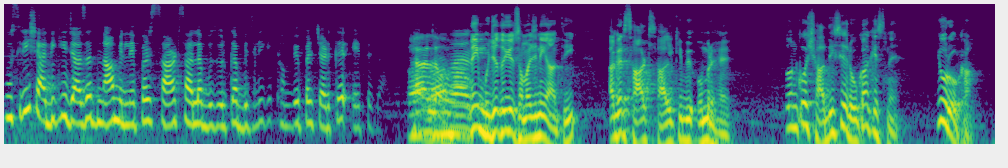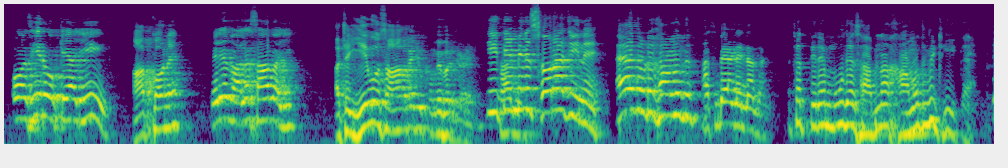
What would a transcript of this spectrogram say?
दूसरी शादी की इजाज़त ना मिलने पर 60 साल बुजुर्ग का बिजली के खंभे पर चढ़कर एहतजाज नहीं मुझे तो ये समझ नहीं आती अगर साठ साल की भी उम्र है तो उनको शादी से रोका किसने क्यों रोका ਉਹ ਅਸੀਂ ਰੋਕਿਆ ਜੀ आप कौन है ਮੇਰੇ ਵਾਲਦ ਸਾਹਿਬ ਆ ਜੀ अच्छा ये वो साहब है जो खंबे पर चढ़े ਜੀ ਤੇ ਮੇਰੇ ਸਹੁਰਾ ਜੀ ਨੇ ਇਹ ਤੁਹਾਡੇ ਖਾਮਦ ਹਸਬੈਂਡ ਇਹਨਾਂ ਦਾ ਅੱਛਾ ਤੇਰੇ ਮੂੰਹ ਦੇ ਹਿਸਾਬ ਨਾਲ ਖਾਮਦ ਵੀ ਠੀਕ ਹੈ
